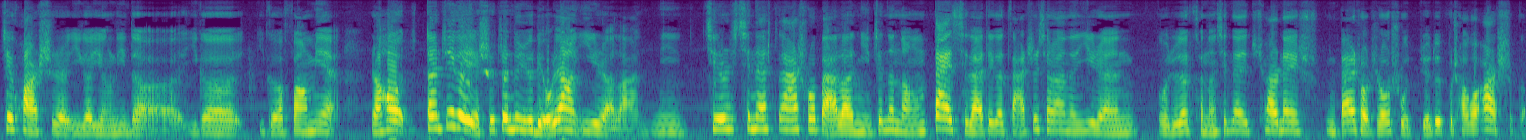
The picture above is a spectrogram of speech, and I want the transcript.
这块是一个盈利的一个一个方面，然后，但这个也是针对于流量艺人了。你其实现在大家说白了，你真的能带起来这个杂志销量的艺人，我觉得可能现在圈内你掰手指头数，绝对不超过二十个，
